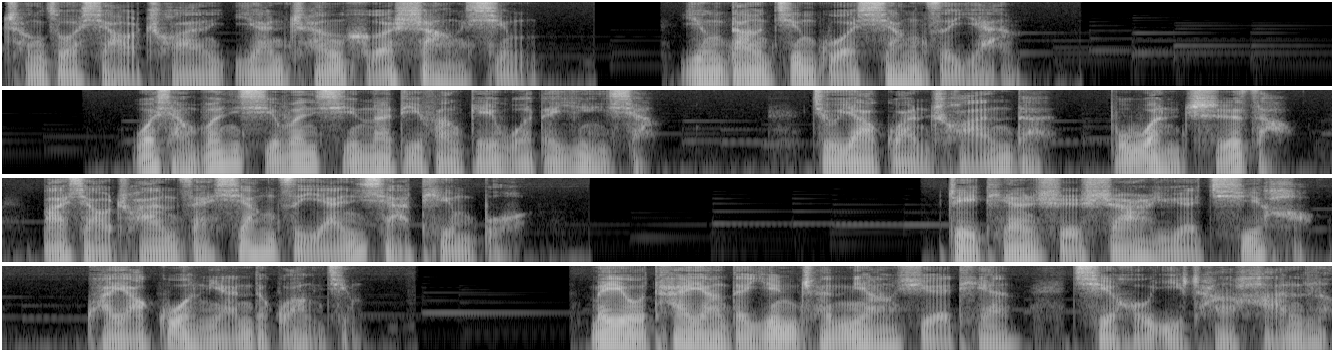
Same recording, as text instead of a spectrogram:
乘坐小船沿陈河上行，应当经过箱子岩。我想温习温习那地方给我的印象，就要管船的不问迟早，把小船在箱子岩下停泊。这天是十二月七号，快要过年的光景。没有太阳的阴沉酿雪天，气候异常寒冷。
